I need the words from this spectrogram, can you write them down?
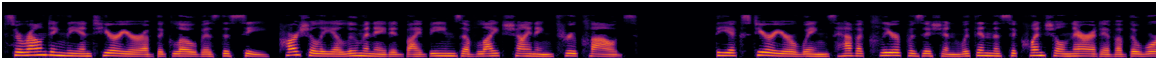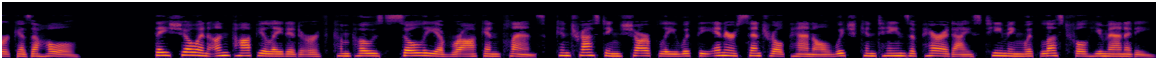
Surrounding the interior of the globe is the sea, partially illuminated by beams of light shining through clouds. The exterior wings have a clear position within the sequential narrative of the work as a whole. They show an unpopulated Earth composed solely of rock and plants, contrasting sharply with the inner central panel which contains a paradise teeming with lustful humanity.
